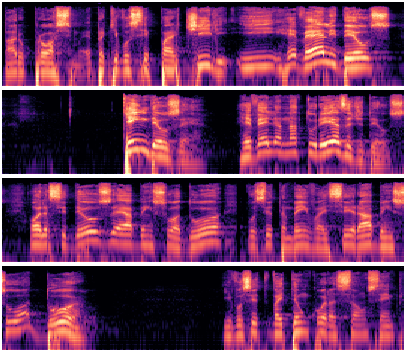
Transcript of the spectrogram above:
para o próximo, é para que você partilhe e revele Deus quem Deus é, revele a natureza de Deus. Olha, se Deus é abençoador, você também vai ser abençoador. E você vai ter um coração sempre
